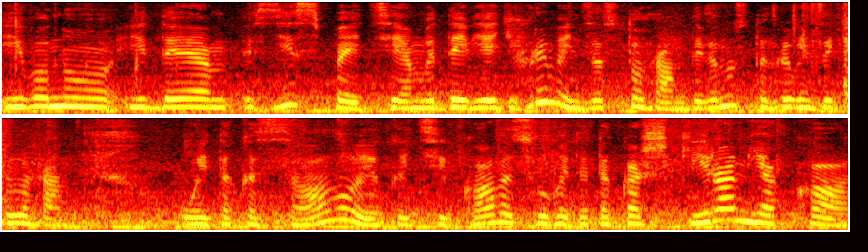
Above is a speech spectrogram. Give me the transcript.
і воно йде зі спеціями 9 гривень за 100 грам, 90 гривень за кілограм. Ой, таке сало, яке цікаве. Слухайте, така шкіра м'яка,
